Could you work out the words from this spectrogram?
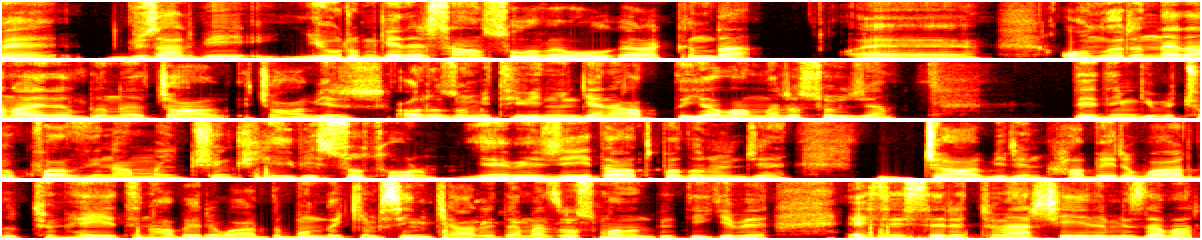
Ve güzel bir yorum gelirse Han Solo ve Volgar hakkında eee, onların neden ayrıldığını Ca- Cavir Arazumi TV'nin gene attığı yalanları söyleyeceğim. Dediğim gibi çok fazla inanmayın çünkü Heavy Storm YBC'yi dağıtmadan önce Cabir'in haberi vardı. Tüm heyetin haberi vardı. Bunu da kimse inkar edemez. Osman'ın dediği gibi SS'leri tüm her şey elimizde var.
